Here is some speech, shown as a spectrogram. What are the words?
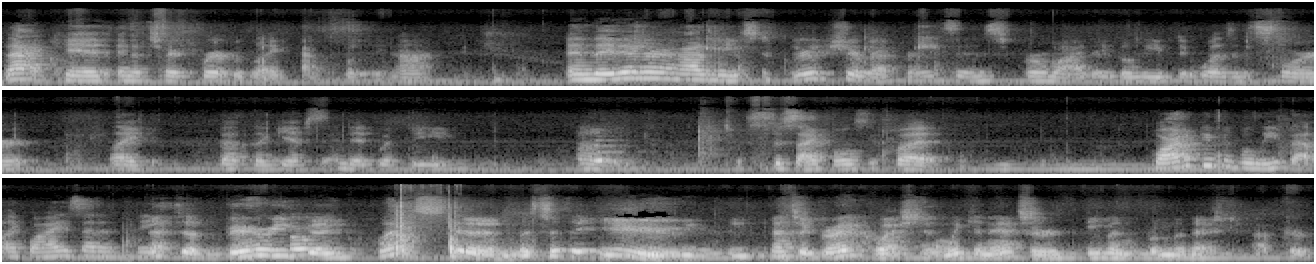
that kid in a church where it was like absolutely not. And they never had any scripture references for why they believed it wasn't for, like, that the gifts ended with the um, disciples. But why do people believe that? Like, why is that a thing? That's a very good question. Listen to you. That's a great question. We can answer it even from the next chapter.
